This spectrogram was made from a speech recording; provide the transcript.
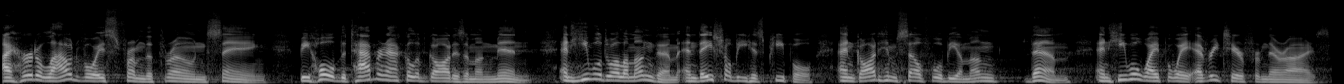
I heard a loud voice from the throne saying, Behold, the tabernacle of God is among men, and he will dwell among them, and they shall be his people, and God himself will be among them, and he will wipe away every tear from their eyes.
